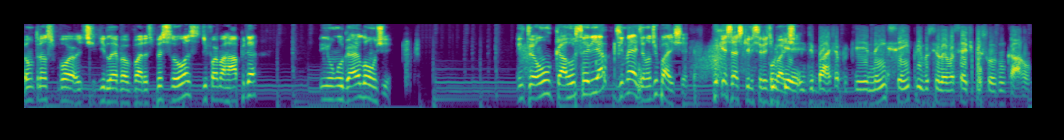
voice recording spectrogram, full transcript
é um transporte que leva várias pessoas de forma rápida em um lugar longe. Então o carro seria de média, não de baixa. Por que você acha que ele seria de Por baixa? De baixa, porque nem sempre você leva sete pessoas no carro.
